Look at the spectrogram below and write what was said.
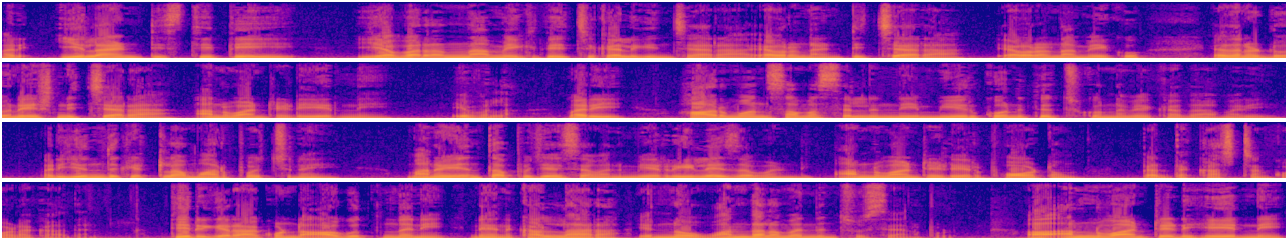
మరి ఇలాంటి స్థితి ఎవరన్నా మీకు తెచ్చి కలిగించారా? ఎవరన్నా అంటించారా? ఎవరన్నా మీకు ఏదైనా డొనేషన్ ఇచ్చారా? అన్వాంటెడ్ ఎయిర్ని ఇవ్వాల. మరి హార్మోన్ సమస్యలన్నీ మీరు కొని తెచ్చుకున్నవే కదా మరి. మరి ఎందుకు ఇట్లా మార్పు వచ్చినాయి? మనం ఏం తప్పు చేసామని మీరు రియలైజ్ అవ్వండి. అన్వాంటెడ్ ఎయిర్ పోవటం పెద్ద కష్టం కూడా కాదండి. తిరిగి రాకుండా ఆగుతుందని నేను కళ్ళారా ఎన్నో వందల మందిని చూశాను అప్పుడు. ఆ అన్వాంటెడ్ హెయిర్ని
